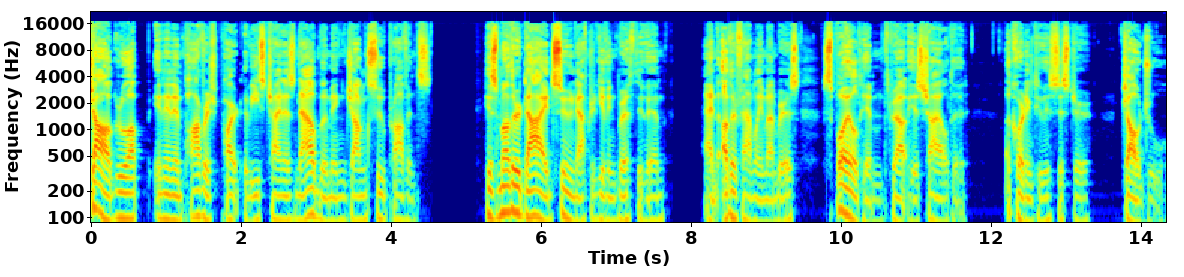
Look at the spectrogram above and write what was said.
Zhao grew up in an impoverished part of East China's now booming Jiangsu province. His mother died soon after giving birth to him, and other family members spoiled him throughout his childhood, according to his sister, Zhao Zhu.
